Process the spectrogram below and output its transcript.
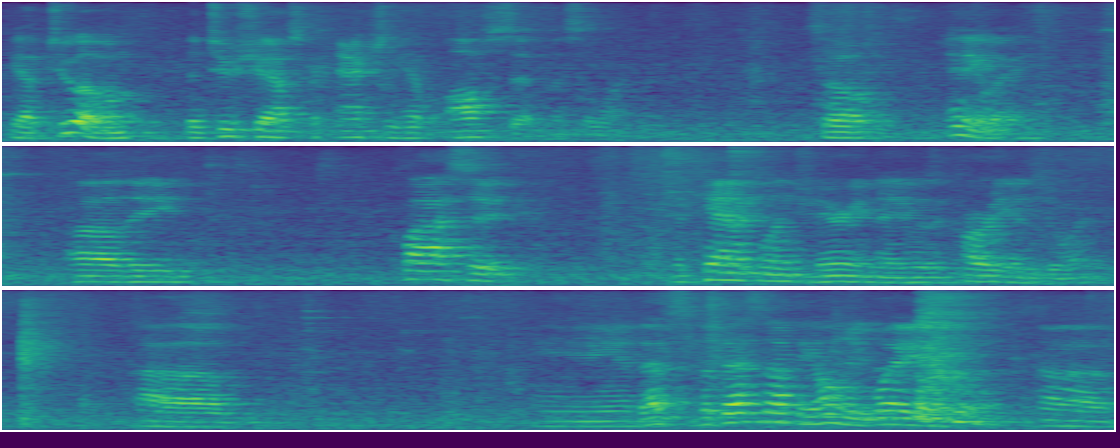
If you have two of them, then two shafts can actually have offset misalignment. So anyway, uh, the classic mechanical engineering name is a cardan joint. Um, and that's, but that's not the only way uh,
